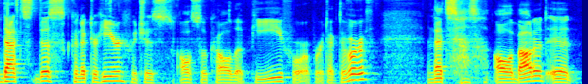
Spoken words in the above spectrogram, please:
that's this conductor here, which is also called a PE for protective earth, and that's all about it. It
